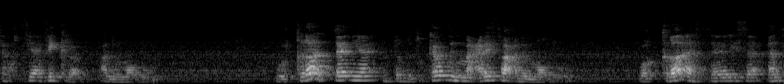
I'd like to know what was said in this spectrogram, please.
تاخد فيها فكرة عن الموضوع. والقراءة الثانية أنت بتكون معرفة عن الموضوع. والقراءة الثالثة أنت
